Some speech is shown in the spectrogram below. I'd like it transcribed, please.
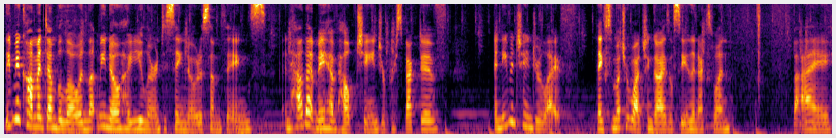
Leave me a comment down below and let me know how you learned to say no to some things and how that may have helped change your perspective and even change your life. Thanks so much for watching guys. I'll see you in the next one. Bye.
